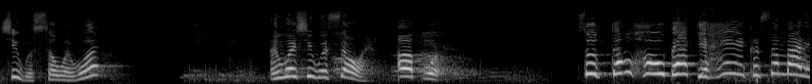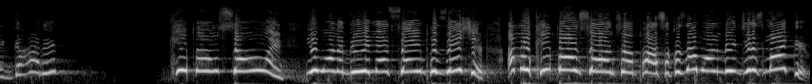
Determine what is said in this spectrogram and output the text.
She was sowing what? And what she was sowing? Upward. So don't hold back your hand because somebody got it. Keep on sowing. You want to be in that same position. I'm going to keep on sowing to Apostle because I want to be just like him.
